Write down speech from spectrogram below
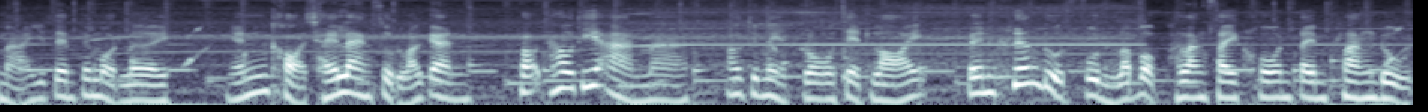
หมาอยู่เต็มไปหมดเลย งั้นขอใช้แรงสุดแล้วกัน เพราะเท่าที่อ่านมา Ultimate Pro 700 เป็นเครื่องดูดฝุ่นระบบพลังไซโครนเต็มพลังดูด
